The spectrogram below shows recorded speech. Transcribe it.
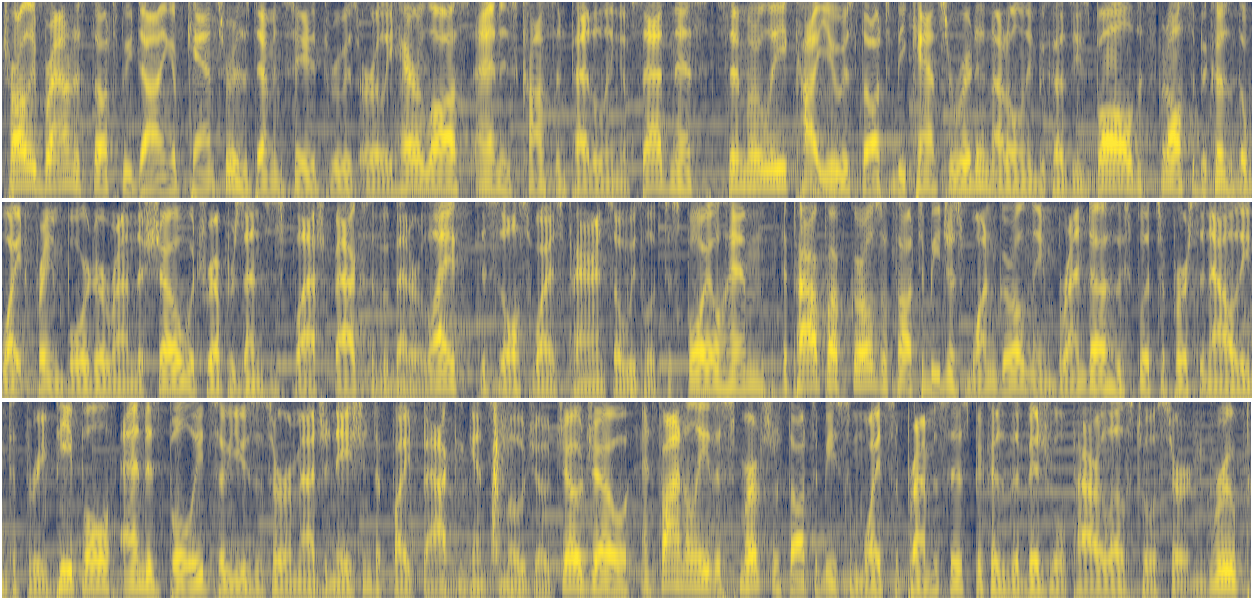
Charlie Brown is thought to be dying of cancer as demonstrated through his early hair loss and his constant peddling of sadness. Similarly, Caillou is thought to be cancer ridden not only because he's bald, but also because of the white frame border around the show, which represents his flashbacks of a better life. This is also why his parents always look to spoil him. The Powerpuff Girls are thought to be just one girl named Brenda who splits her personality into three people and is bullied so uses her imagination to fight back against Mojo Jojo. And finally, the Smurfs are thought to be some white supremacists because of the visual parallels to a certain group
